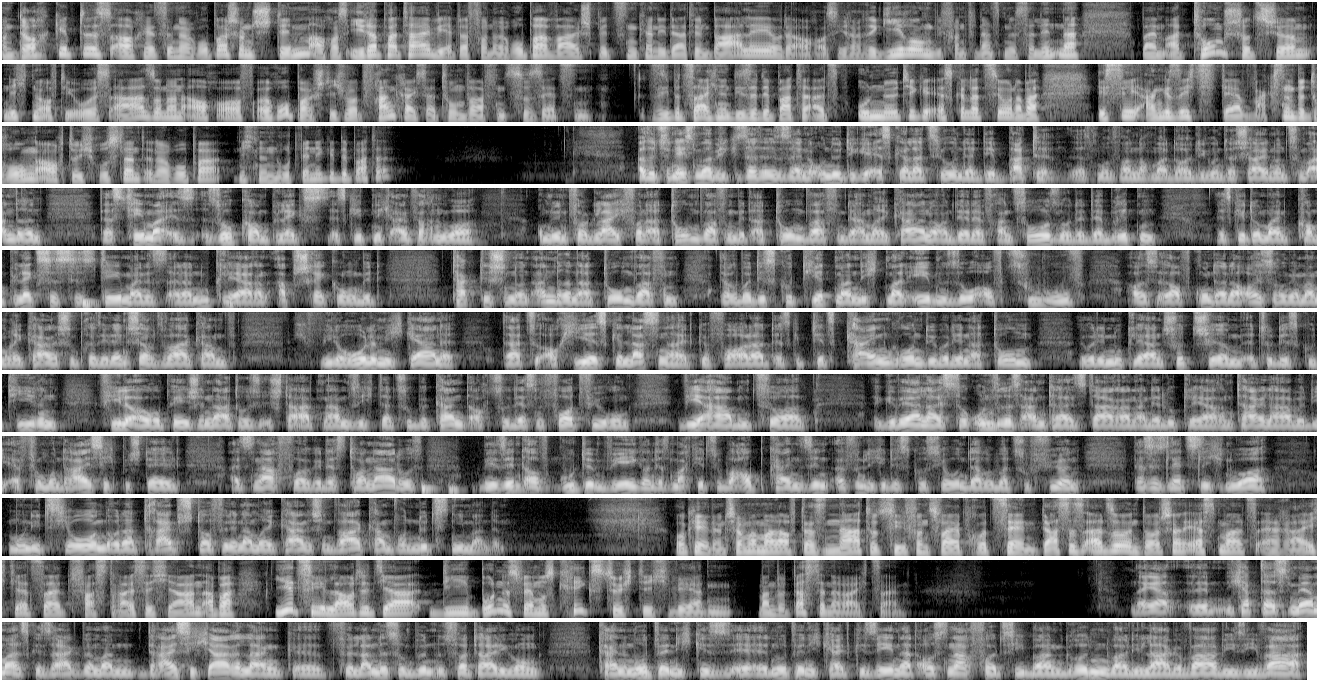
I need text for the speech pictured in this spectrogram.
Und doch gibt es auch jetzt in Europa schon Stimmen, auch aus Ihrer Partei, wie etwa von Europawahl-Spitzenkandidatin Barley oder auch aus Ihrer Regierung, wie von Finanzminister Lindner, beim Atomschutzschirm nicht nur auf die USA, sondern auch auf Europa, Stichwort Frankreichs Atomwaffen zu setzen. Sie bezeichnen diese Debatte als unnötige Eskalation, aber ist sie angesichts der wachsenden Bedrohung auch durch Russland in Europa nicht eine notwendige Debatte? Also zunächst mal habe ich gesagt, das ist eine unnötige Eskalation der Debatte. Das muss man nochmal deutlich unterscheiden. Und zum anderen, das Thema ist so komplex. Es geht nicht einfach nur um den Vergleich von Atomwaffen mit Atomwaffen der Amerikaner und der der Franzosen oder der Briten. Es geht um ein komplexes System eines, einer nuklearen Abschreckung mit taktischen und anderen Atomwaffen. Darüber diskutiert man nicht mal ebenso auf Zuruf aus, aufgrund einer Äußerung im amerikanischen Präsidentschaftswahlkampf. Ich wiederhole mich gerne. Dazu auch hier ist Gelassenheit gefordert. Es gibt jetzt keinen Grund, über den Atom, über den nuklearen Schutzschirm äh, zu diskutieren. Viele europäische NATO-Staaten haben sich dazu bekannt, auch zu dessen Fortführung. Wir haben zur Gewährleistung unseres Anteils daran an der nuklearen Teilhabe die F-35 bestellt als Nachfolge des Tornados. Wir sind auf gutem Wege und es macht jetzt überhaupt keinen Sinn, öffentliche Diskussionen darüber zu führen. Das ist letztlich nur Munition oder Treibstoff für den amerikanischen Wahlkampf und nützt niemandem. Okay, dann schauen wir mal auf das NATO-Ziel von 2%. Das ist also in Deutschland erstmals erreicht jetzt seit fast 30 Jahren. Aber Ihr Ziel lautet ja, die Bundeswehr muss kriegstüchtig werden. Wann wird das denn erreicht sein? Naja, äh, ich habe das mehrmals gesagt, wenn man 30 Jahre lang äh, für Landes- und Bündnisverteidigung keine äh, Notwendigkeit gesehen hat, aus nachvollziehbaren Gründen, weil die Lage war, wie sie war,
